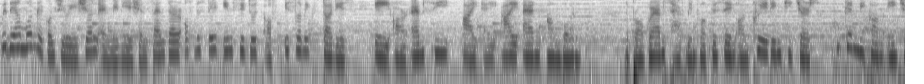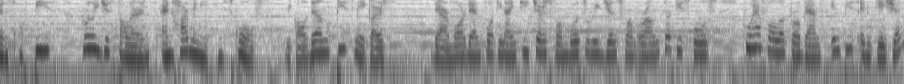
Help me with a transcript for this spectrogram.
with the Ambon Reconciliation and Mediation Center of the State Institute of Islamic Studies, ARMC IAIN Ambon. The programs have been focusing on creating teachers who can become agents of peace, religious tolerance, and harmony in schools. We call them peacemakers. There are more than 49 teachers from both religions from around 30 schools who have followed programs in peace education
